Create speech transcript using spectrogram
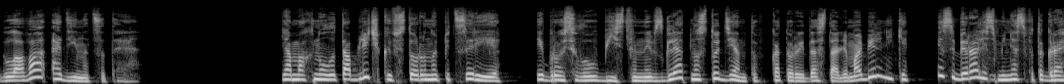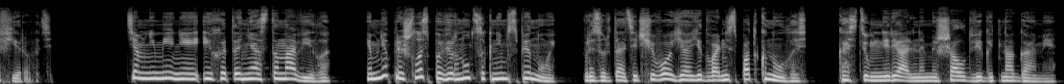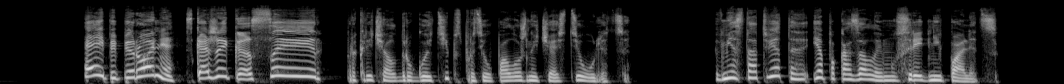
Глава одиннадцатая. Я махнула табличкой в сторону пиццерии и бросила убийственный взгляд на студентов, которые достали мобильники и собирались меня сфотографировать. Тем не менее, их это не остановило, и мне пришлось повернуться к ним спиной, в результате чего я едва не споткнулась. Костюм нереально мешал двигать ногами. «Эй, пепперони, скажи-ка, сыр!» прокричал другой тип с противоположной части улицы. Вместо ответа я показала ему средний палец.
